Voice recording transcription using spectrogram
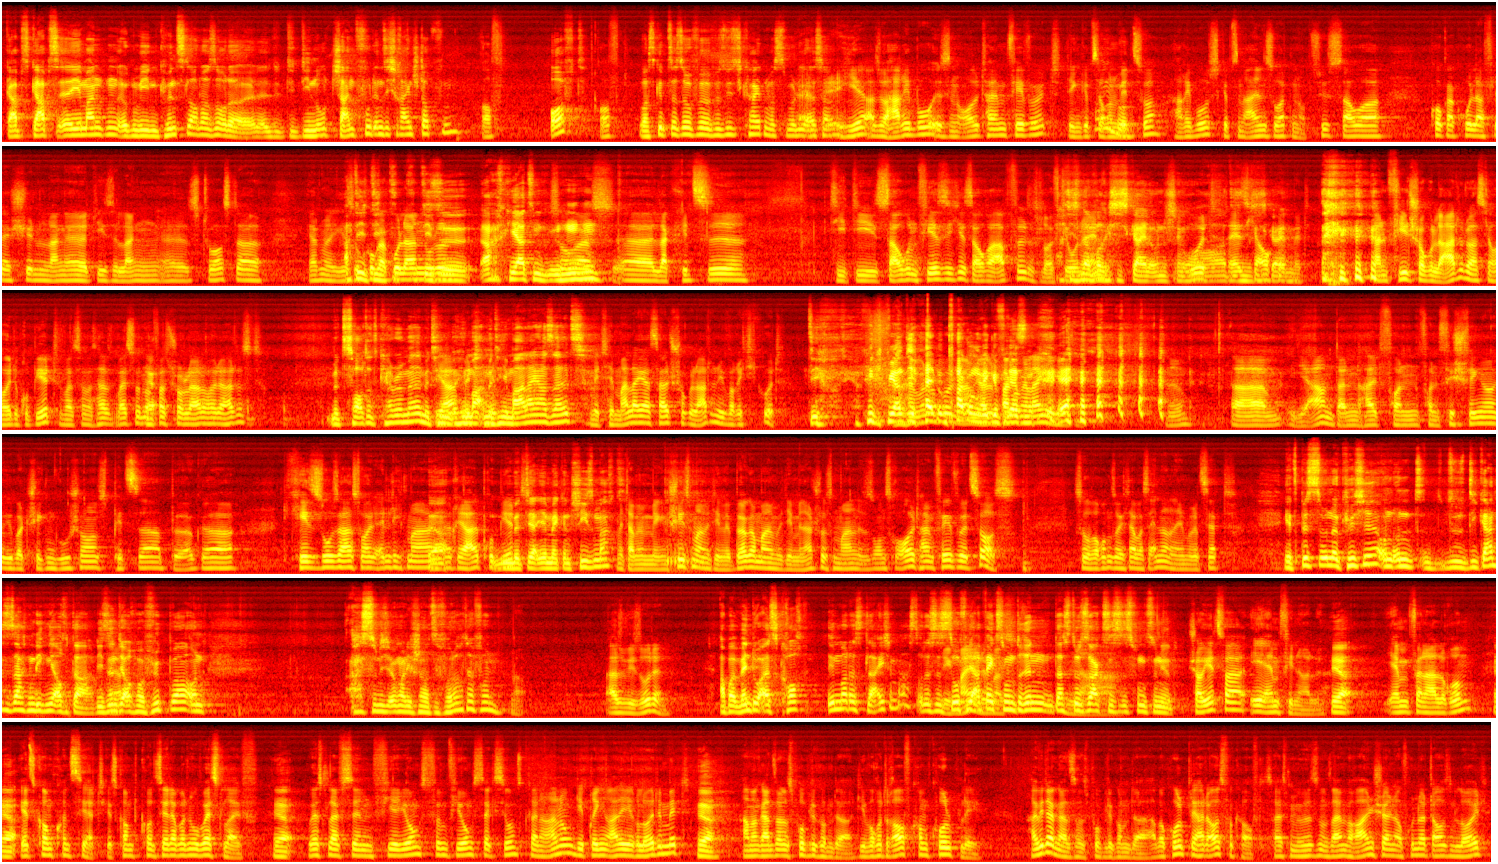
Gab es äh, jemanden, irgendwie einen Künstler oder so, oder äh, die, die nur Junkfood in sich reinstopfen? Oft, Oft? oft. Was gibt es da so für, für Süßigkeiten? Was die alles Äh, haben? Hier, also Haribo ist ein Alltime-Favorite. Den gibt es auch in Haribo. Windsor. Haribos gibt es in allen Sorten, ob süß, sauer, Coca-Cola-Fläschchen, lange, diese langen äh, Straws da. Wie hat man hier Ach, so die, die, Coca-Cola-Nudeln? diese, ach ja, zum sowas, äh, Lakritze, die, die sauren Pfirsiche, saurer Apfel, das läuft Die hier ohne aber Ende. richtig geil. Und Sehr gut, oh, da das esse ist ich auch geil. gern mit. Dann viel Schokolade, du hast ja heute probiert. Was, was, weißt du noch, Ja. was Schokolade heute hattest? Mit Salted Caramel, mit, Ja, Hima mit mit- Himalaya-Salz. Mit Himalaya-Salz Schokolade und die war richtig gut. Die, wir haben die wir halbe noch gut, Packung haben die weggefressen. gegessen. ne? ähm, ja, und dann halt von, von Fischfinger über Chicken Gouchons, Pizza, Burger. Die Käsesoße hast du heute endlich mal Ja. real probiert. Mit der ihr Mac and Cheese macht. mit dem wir Mac and Cheese machen, mit dem wir Burger machen, mit dem wir Nachos machen. Das ist unsere All-Time-Favorite Sauce. So, warum soll ich da was ändern an dem Rezept? Jetzt bist du in der Küche und, und die ganzen Sachen liegen ja auch da. Die sind ja, Ja. auch verfügbar. Und hast du nicht irgendwann die Schnauze voll auch davon? Also wieso denn? Aber wenn du als Koch immer das Gleiche machst, oder ist es Ich so viel ja Abwechslung drin, dass du Na. sagst, dass es funktioniert? Schau, jetzt war EM-Finale. Ja, EM-Finale rum. Ja. Jetzt kommt Konzert. Jetzt kommt Konzert aber nur Westlife. ja, Westlife sind vier Jungs, fünf Jungs, sechs Jungs, keine Ahnung. Die bringen alle ihre Leute mit. ja. Haben ein ganz anderes Publikum da. Die Woche drauf kommt Coldplay. Haben wieder ein ganz anderes Publikum da. Aber Coldplay hat ausverkauft. Das heißt, wir müssen uns einfach einstellen auf 100.000 Leute,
